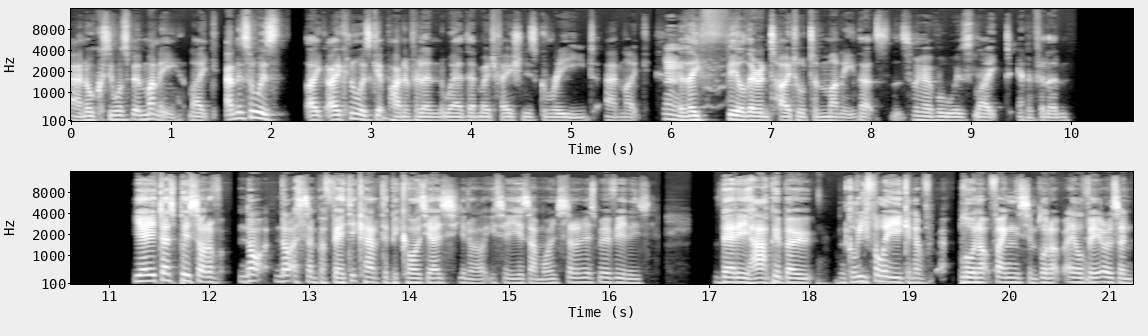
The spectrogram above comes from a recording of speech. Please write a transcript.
and all because he wants a bit of money. Like, and it's always like I can always get behind a villain where their motivation is greed and like Mm. they feel they're entitled to money. That's that's something I've always liked in a villain. Yeah, he does play sort of not not a sympathetic character because he is, you know, like you say, he is a monster in this movie, and he's very happy about gleefully kind of blowing up things and blowing up elevators and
